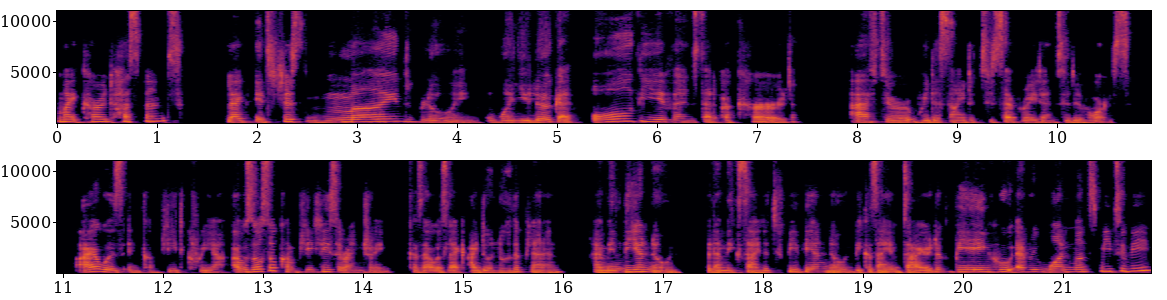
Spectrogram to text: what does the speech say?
my current husband. Like it's just mind blowing when you look at all the events that occurred after we decided to separate and to divorce. I was in complete Kriya. I was also completely surrendering because I was like, I don't know the plan. I'm in the unknown, but I'm excited to be the unknown because I am tired of being who everyone wants me to be.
